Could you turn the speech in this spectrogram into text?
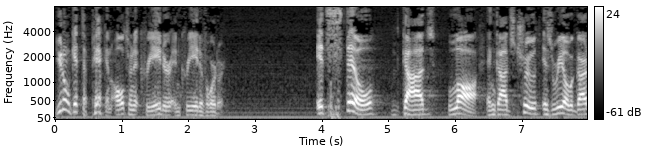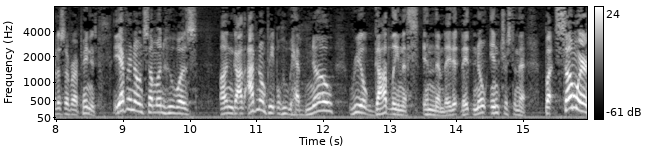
You don't get to pick an alternate creator and creative order. It's still God's law, and God's truth is real regardless of our opinions. You ever known someone who was ungodly. I've known people who have no real godliness in them. They, they no interest in that. But somewhere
